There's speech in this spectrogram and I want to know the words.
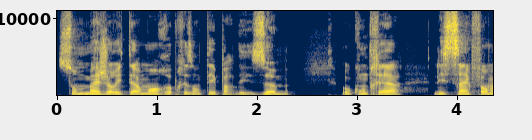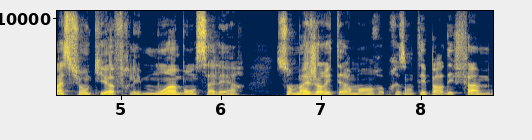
sont majoritairement représentées par des hommes. Au contraire, les 5 formations qui offrent les moins bons salaires sont majoritairement représentées par des femmes.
